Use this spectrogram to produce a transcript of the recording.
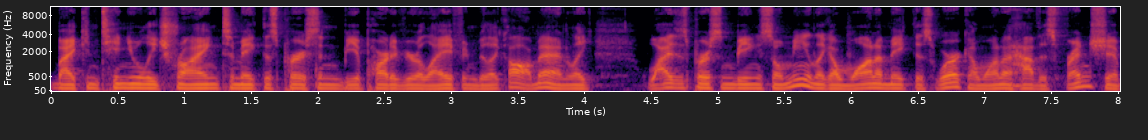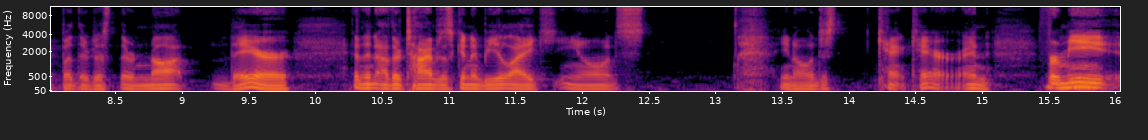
by continually trying to make this person be a part of your life and be like oh man like why is this person being so mean? Like i want to make this work. I want to have this friendship but they're just they're not there. And then other times it's to be like you know it's you know just can't care. And for me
